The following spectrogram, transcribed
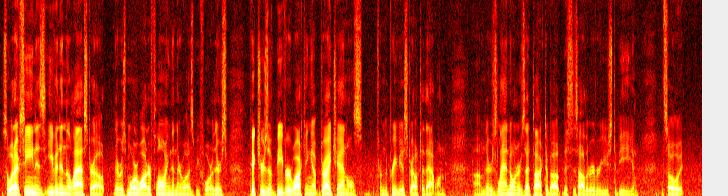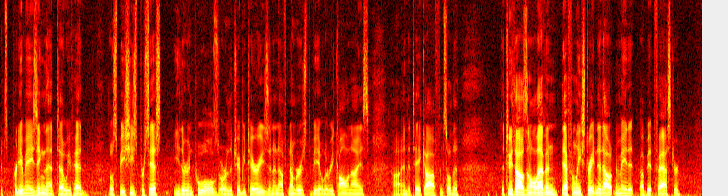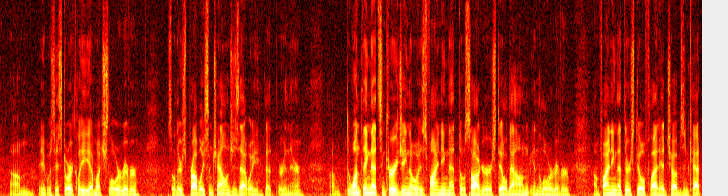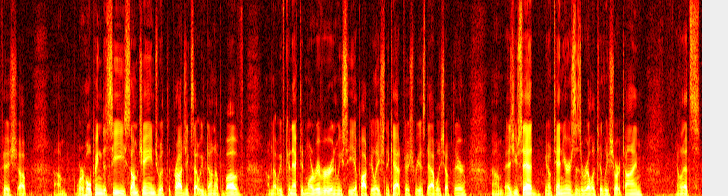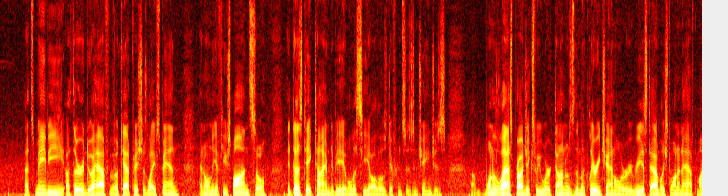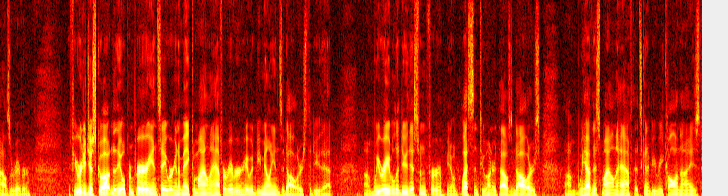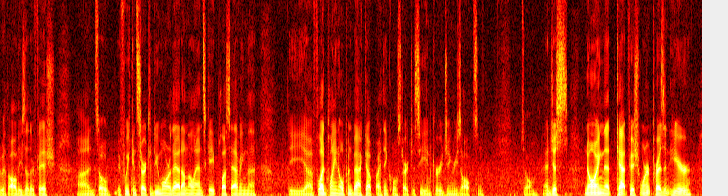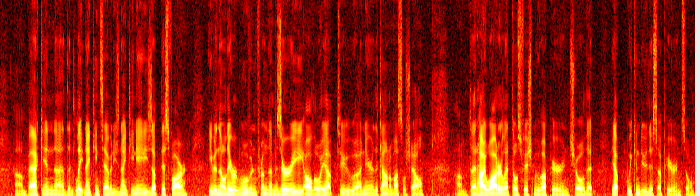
So what I've seen is even in the last drought, there was more water flowing than there was before. There's pictures of beaver walking up dry channels from the previous drought to that one. Um, there's landowners that talked about this is how the river used to be. And, and so it, it's pretty amazing that uh, we've had those species persist either in pools or the tributaries in enough numbers to be able to recolonize uh, and to take off. And so the, the 2011 definitely straightened it out and made it a bit faster. Um, it was historically a much slower river, so there's probably some challenges that way that are in there. Um, the one thing that's encouraging though is finding that those sauger are still down in the lower river. I'm finding that there's still flathead chubs and catfish up. Um, we're hoping to see some change with the projects that we've done up above, um, that we've connected more river and we see a population of catfish reestablish up there. Um, as you said, you know, 10 years is a relatively short time. You know, that's, that's maybe a third to a half of a catfish's lifespan and only a few spawns. So it does take time to be able to see all those differences and changes. Um, one of the last projects we worked on was the McCleary Channel where we reestablished one and a half miles of river. If you were to just go out into the open prairie and say we're going to make a mile and a half of river, it would be millions of dollars to do that. Um, we were able to do this one for you know less than $200,000. Um, we have this mile and a half that's going to be recolonized with all these other fish. Uh, and so if we can start to do more of that on the landscape, plus having the, the uh, floodplain open back up, I think we'll start to see encouraging results. And so, and just knowing that catfish weren't present here uh, back in uh, the late 1970s, 1980s up this far, even though they were moving from the Missouri all the way up to uh, near the town of Musselshell, um, that high water let those fish move up here and show that, yep, we can do this up here. And so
